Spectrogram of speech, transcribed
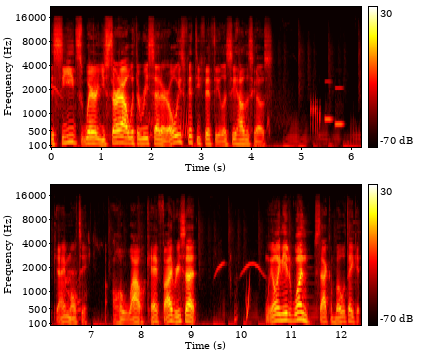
The seeds where you start out with the reset are always 50-50. Let's see how this goes. Okay, multi. Oh, wow. Okay, five reset. We only needed one stack them, but we'll take it.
